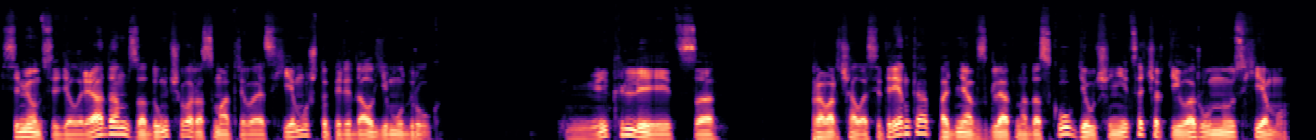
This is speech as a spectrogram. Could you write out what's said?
Семен сидел рядом, задумчиво рассматривая схему, что передал ему друг. «Не клеится», — проворчала Ситренко, подняв взгляд на доску, где ученица чертила рунную схему.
